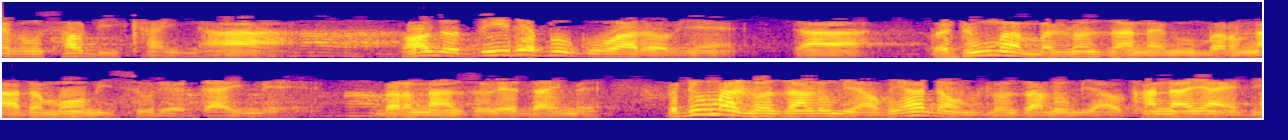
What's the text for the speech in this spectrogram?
ဏဂုံဆောက်တည်ခိုင်းတာမှန်ပါဘာလို့ဆိုသေးတဲ့ပုဂ္ဂိုလ်ကတော့ဖြင့်ဒါဘယ်သူမှမလွန်ဆန်နိုင်ဘူးမရဏဓမောမိဆိုတဲ့အတိုင်းပဲမရဏဆိုတဲ့အတိုင်းပဲဘယ်သူမှလွန်ဆန်လို့မရဘူးဘုရားတောင်လွန်ဆန်လို့မရဘူးခန္ဓာရရင်ဒီ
